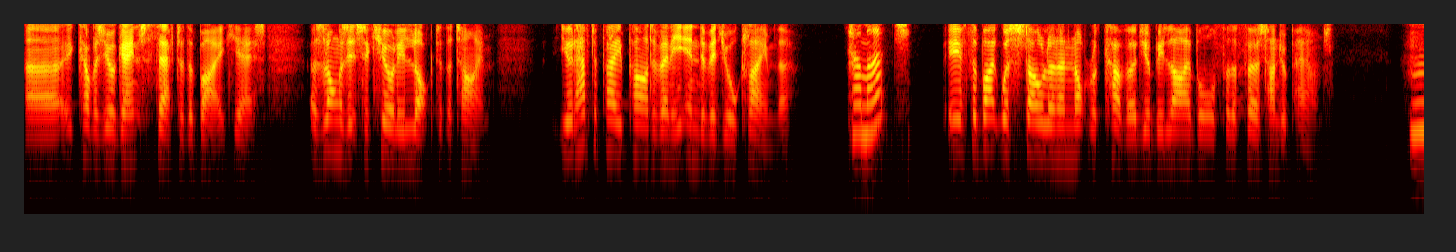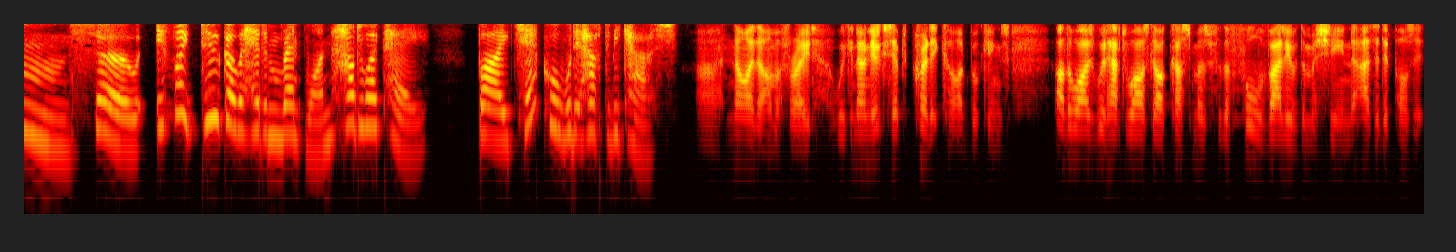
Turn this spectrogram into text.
Uh, it covers you against theft of the bike, yes, as long as it's securely locked at the time. You'd have to pay part of any individual claim, though. How much? If the bike was stolen and not recovered, you'd be liable for the first hundred pounds. Hmm, so if I do go ahead and rent one, how do I pay? By cheque or would it have to be cash? Uh, neither, I'm afraid. We can only accept credit card bookings. Otherwise, we'd have to ask our customers for the full value of the machine as a deposit.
